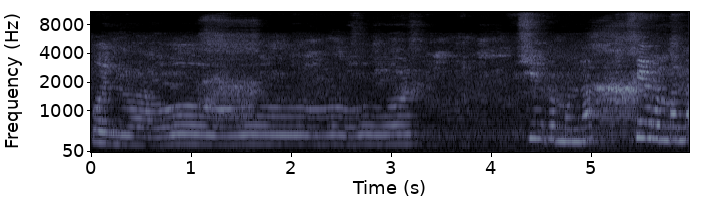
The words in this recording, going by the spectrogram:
പൊന്നുവാ ഓ ശീലം വന്ന ശീലം വന്ന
